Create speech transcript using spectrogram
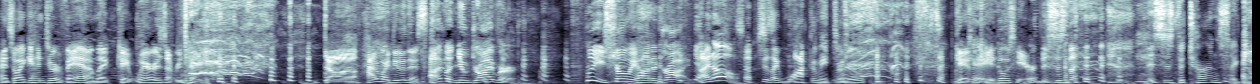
And so I get into her van. I'm like, okay, where is everything? Duh. How do I do this? I'm a new driver. Please show me how to drive. I know. She's like walking me through. okay, the key goes here. This is the this is the turn signal.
